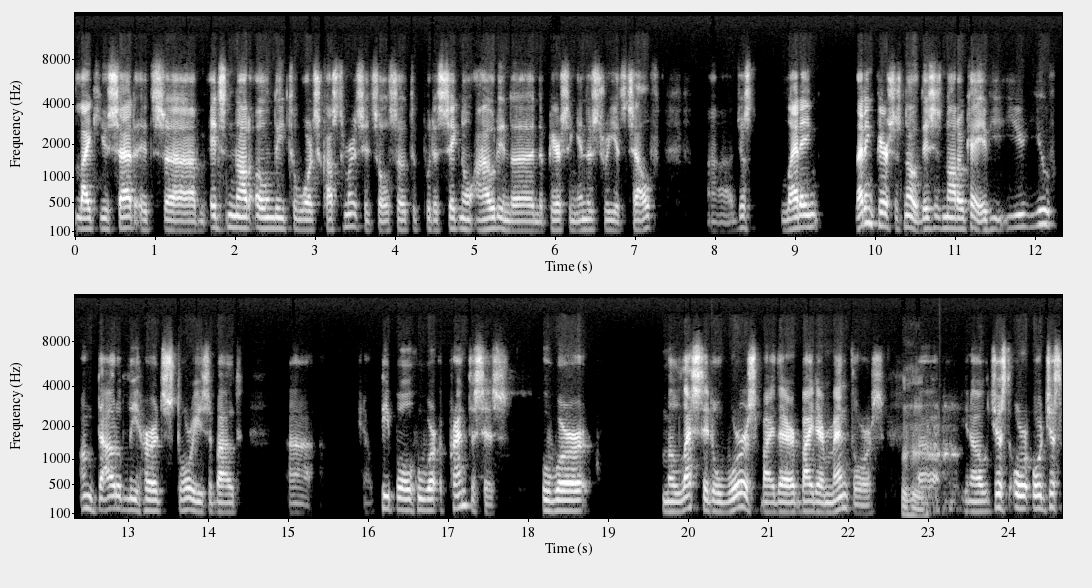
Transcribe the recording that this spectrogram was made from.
like you said, it's um, it's not only towards customers; it's also to put a signal out in the in the piercing industry itself. Uh, just letting letting piercers know this is not okay. If you, you you've undoubtedly heard stories about uh, you know people who were apprentices who were molested or worse by their by their mentors. Mm-hmm. Uh, you know, just or or just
